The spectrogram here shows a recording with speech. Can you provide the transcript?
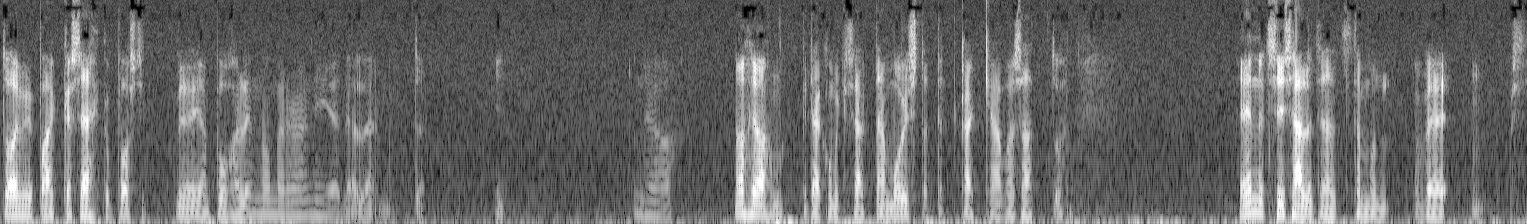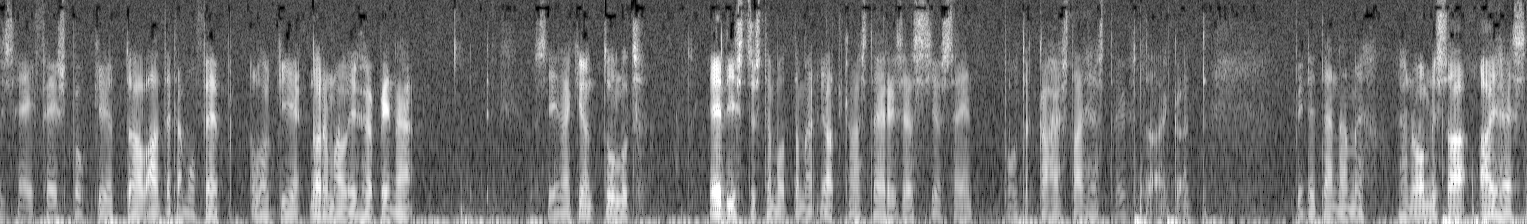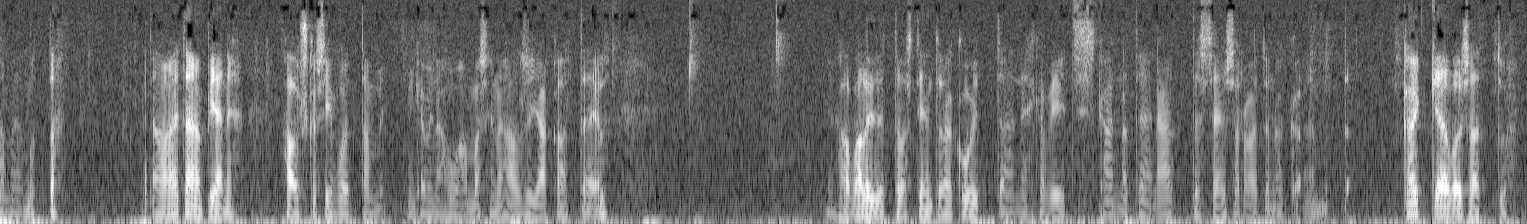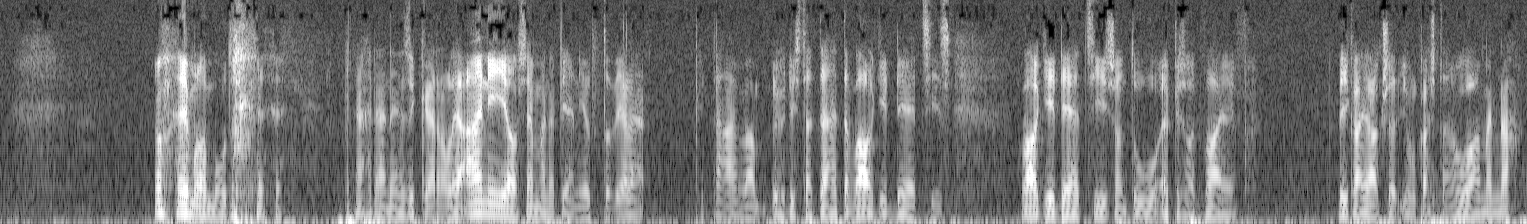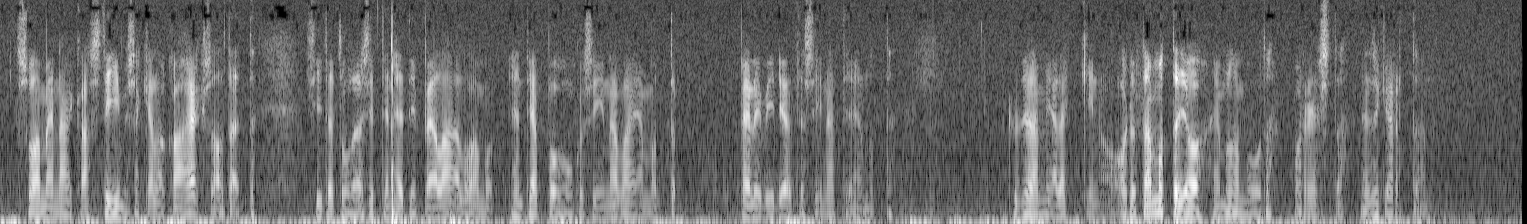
toimipaikka, sähköposti, myyjän puhelinnumero ja niin edelleen. Mutta, joo. No joo, pitää kumminkin säilyttää muistot, että kaikkea voi sattua. En nyt sisällytä sitä mun v... siis ei Facebookia juttua, vaan tätä mun weblogia normaali höpinää. Siinäkin on tullut edistystä, mutta mä jatkan sitä eri sessiossa, ei puhuta kahdesta aiheesta yhtä aikaa, että pidetään nämä ihan omissa aiheissamme, mutta tämä on tämä pieni hauska sivuutta, minkä minä huomasin ja halusin jakaa teille. Ihan valitettavasti en tuolla kuittaa, en ehkä viitsis kannata ja näyttää sensoroitunakaan, mutta kaikkea voi sattua. No, ei mulla muuta. Nähdään ensi kerralla. Ja ai niin joo, semmonen pieni juttu vielä pitää aivan yhdistää tähän, että Walking Dead siis. Walking Dead Season 2 Episode 5. Vikajakso julkaistaan huomenna Suomen aikaa Steamissa kello kahdeksalta, että siitä tulee sitten heti pelailua. En tiedä puhunko siinä vai en, mutta pelivideoita siinä teen, mutta kyllä mielenkiinnolla odotan, mutta joo, ei mulla muuta. Morjesta, ensi kertaan.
